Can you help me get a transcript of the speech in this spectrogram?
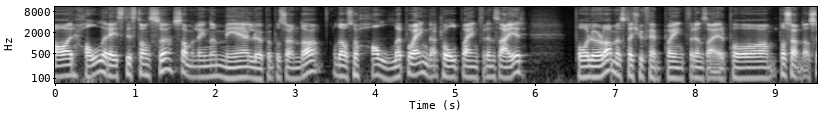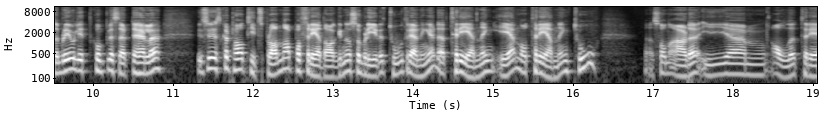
har halv racedistanse sammenlignet med løpet på søndag. Og det er også halve poeng. Det er 12 poeng for en seier på lørdag, mens det er 25 poeng for en seier på, på søndag. Så det blir jo litt komplisert det hele. Hvis vi skal ta tidsplanen, da, på fredagene så blir det to treninger. Det er trening 1 og trening 2. Sånn er det i um, alle tre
